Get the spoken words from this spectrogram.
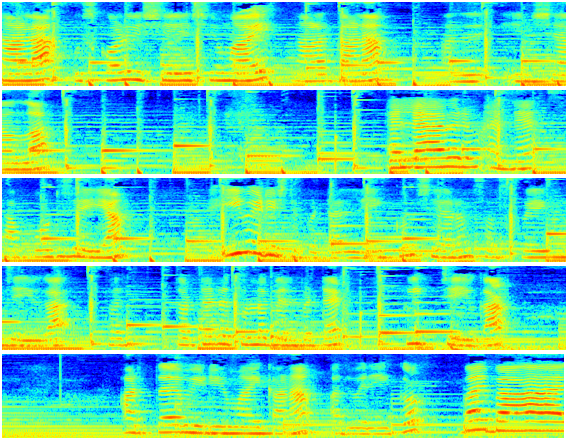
നാളെ സ്കൂൾ വിശേഷമായി നാളെ കാണാം. അത് ഇൻഷാല്ല എല്ലാവരും എന്നെ സപ്പോർട്ട് ചെയ്യാം. ഈ വീഡിയോ ഇഷ്ടപ്പെട്ടാൽ ലൈക്കും ഷെയറും സബ്സ്ക്രൈബും ചെയ്യുക. തൊട്ടടുത്തുള്ള ബെൽബട്ടൺ ക്ലിക്ക് ചെയ്യുക. അടുത്ത വീഡിയോയുമായി കാണാം. അതുവരേക്കും ബൈ ബൈ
